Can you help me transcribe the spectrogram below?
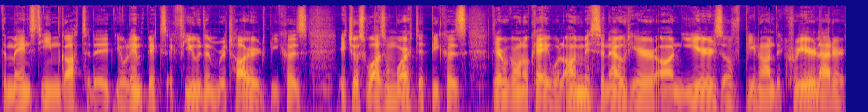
the men's team got to the, the Olympics, a few of them retired because it just wasn't worth it because they were going, okay, well I'm missing out here on years of being on the career ladder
